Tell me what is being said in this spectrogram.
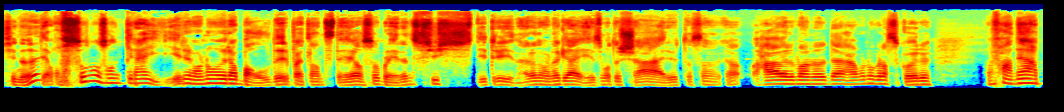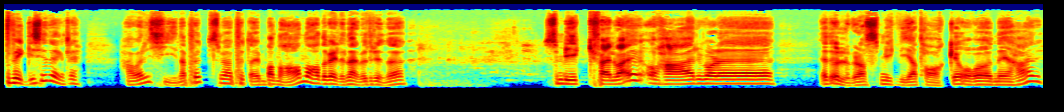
kinnet Det var også noen sånne greier. Det var noe rabalder på et eller annet sted, og så ble det en syste i trynet her, og det var noen greier som måtte skjære ut. Og så, ja, her var noe, det, her var noe glasskår. Hva faen, jeg er på begge sider, egentlig. Her var en kinaputt som jeg putta i en banan og hadde veldig nærme trynet. Som gikk feil vei. Og her var det et ølglass som gikk via taket og ned her.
